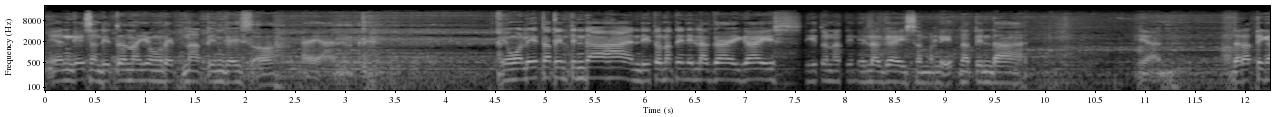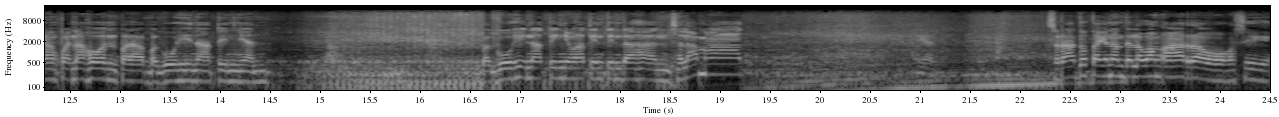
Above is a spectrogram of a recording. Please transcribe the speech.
Ayan guys, nandito na yung rep natin guys. Oh, ayan. Yung maliit natin tindahan, dito natin ilagay guys. Dito natin ilagay sa maliit na tindahan. Yan. Darating ang panahon para baguhin natin yan. Baguhin natin yung ating tindahan. Salamat! Ayan. Sarado tayo ng dalawang araw kasi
